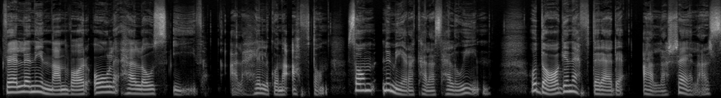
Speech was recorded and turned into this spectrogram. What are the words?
Kvällen innan var All Hallows Eve, alla helgona afton, som numera kallas Halloween. Och dagen efter är det alla själars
